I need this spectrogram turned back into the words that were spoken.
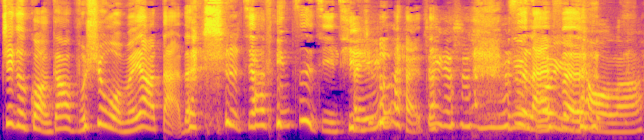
这个广告不是我们要打的，是嘉宾自己提出来的，这个是自来粉，巧了，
